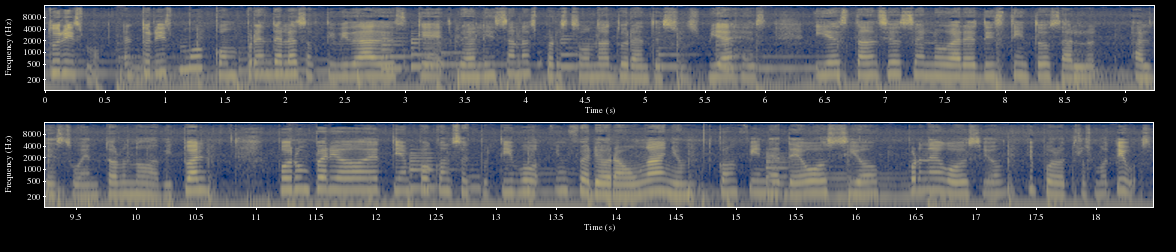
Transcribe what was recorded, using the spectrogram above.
Turismo. El turismo comprende las actividades que realizan las personas durante sus viajes y estancias en lugares distintos al, al de su entorno habitual por un periodo de tiempo consecutivo inferior a un año, con fines de ocio, por negocio y por otros motivos.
